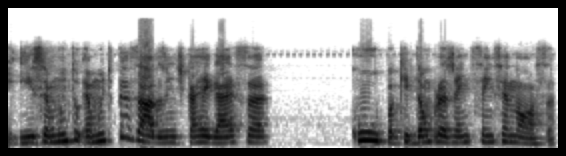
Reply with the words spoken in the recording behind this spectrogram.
e isso é muito, é muito pesado a gente carregar essa culpa que dão pra gente sem ser nossa,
